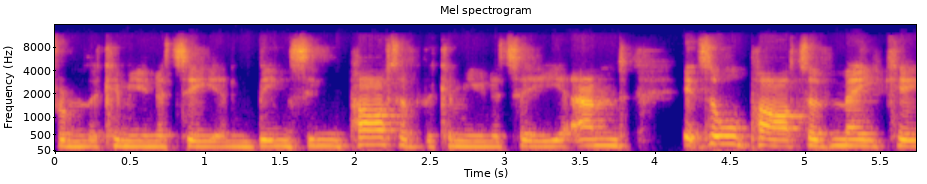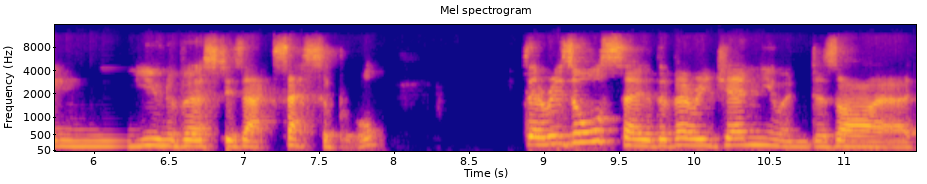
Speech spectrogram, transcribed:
from the community and being seen part of the community. And it's all part of making universities accessible. There is also the very genuine desire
